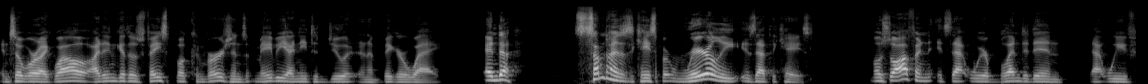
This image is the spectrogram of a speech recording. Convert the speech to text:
And so we're like, well, I didn't get those Facebook conversions. Maybe I need to do it in a bigger way. And uh, sometimes it's the case, but rarely is that the case. Most often, it's that we're blended in, that we've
